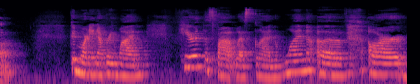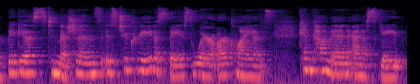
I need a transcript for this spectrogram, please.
fun. Good morning, everyone. Here at the Spa at West Glen, one of our biggest missions is to create a space where our clients can come in and escape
